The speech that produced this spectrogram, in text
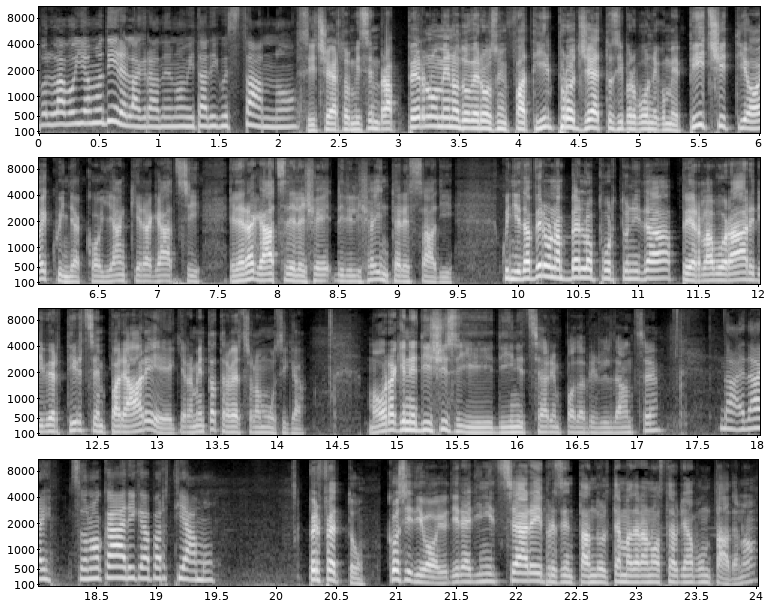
la vogliamo dire la grande novità di quest'anno? Sì, certo, mi sembra perlomeno doveroso. Infatti, il progetto si propone come PCTO e quindi accoglie anche i ragazzi e le ragazze dei licei interessati. Quindi, davvero una bella opportunità per lavorare, divertirsi e imparare, chiaramente attraverso la musica. Ma ora che ne dici sì, di iniziare un po' ad aprire le danze? Dai, dai, sono carica, partiamo. Perfetto, così ti voglio. Direi di iniziare presentando il tema della nostra prima puntata, no?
